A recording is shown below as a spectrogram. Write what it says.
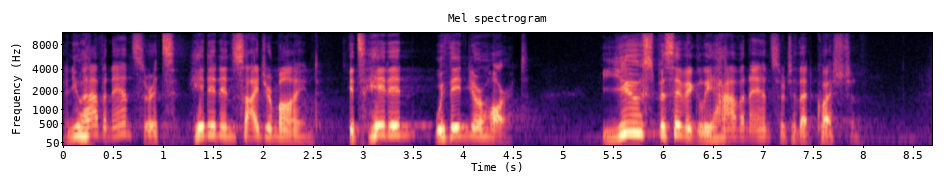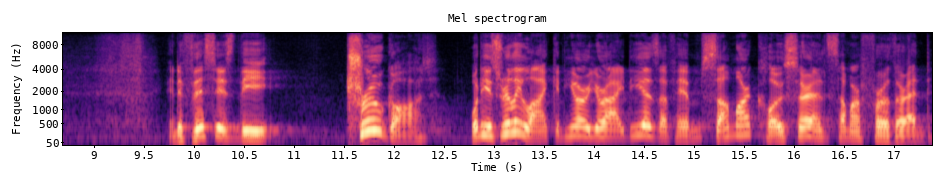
And you have an answer. It's hidden inside your mind, it's hidden within your heart. You specifically have an answer to that question. And if this is the true God, what he is really like, and here are your ideas of him. Some are closer and some are further. And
